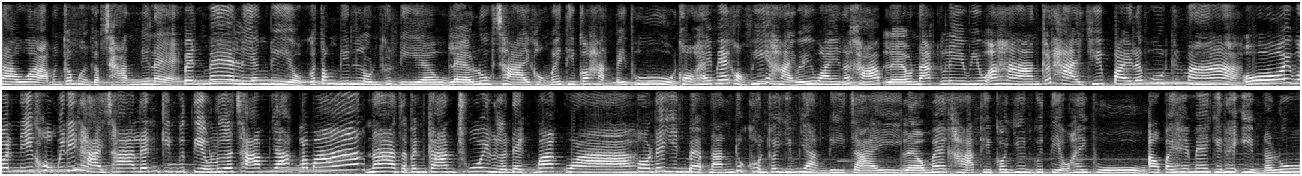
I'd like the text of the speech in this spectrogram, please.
เราอะ มันก็เหมือนกับฉันนี่แหละ เป็นแม่เลี้ยงเดี่ยวก็ต้องดิ้นรนคนเดียว แล้วลูกชายของแม่ทิพย์ก็หันไปพูด ขอให้แม่ของพี่หายไวๆนะครับ แล้วนักรีวิวอาหารก็ถ่ายคลิปไปแล้วพูดขึ้นมา โอ้ยวันนี้คงไม่ได้ถ่ายชาเล่นกินก๋วยเตี๋ยวเรือชามยักษ์ละมั้งน่าจะเป็นการช่วยเหลือเด็กมากกว่า พอได้ยินแบบนั้นทุกคนก็ยิ้มอย่างดีใจ แล้วแม่ค้าทิพย์ก็ยื่นก๋วยเตี๋ยวให้ภู เอาไปให้แม่กินให้อิ่มนะลู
